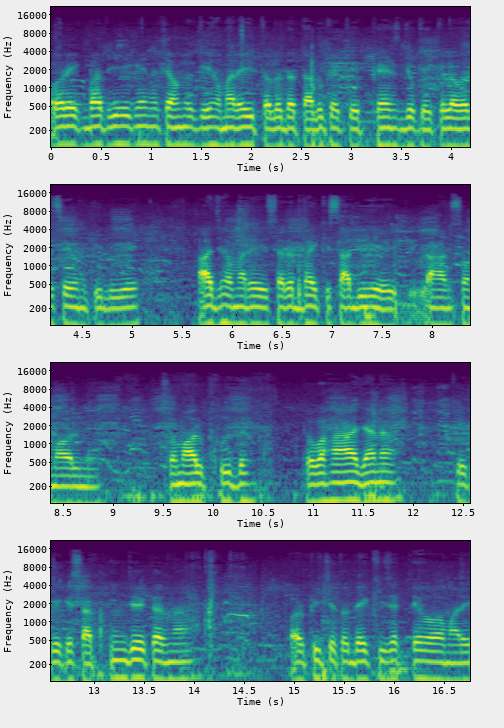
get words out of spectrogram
और एक बात यही कहना चाहूँगा कि हमारे ही तलोदा तालुका के फ्रेंड्स जो के लवर्स हैं उनके लिए आज हमारे शरद भाई की शादी है लाहन सोमावल में। सोमावल खुद। तो वहाँ आ जाना के के साथ इंजॉय करना। और पीछे तो देख ही सकते हो हमारे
